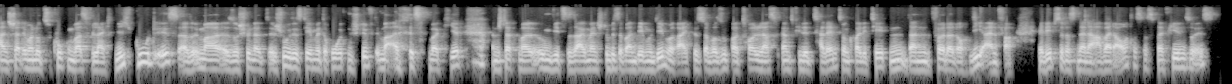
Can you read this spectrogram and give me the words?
anstatt immer nur zu gucken, was vielleicht nicht gut ist. Also immer so schön das Schulsystem mit rotem Stift immer alles markiert, anstatt mal irgendwie zu sagen, Mensch, du bist aber in dem und dem Bereich, bist aber super toll, hast du ganz viele Talente und Qualitäten dann förder doch die einfach. Erlebst du das in deiner Arbeit auch, dass das bei vielen so ist?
